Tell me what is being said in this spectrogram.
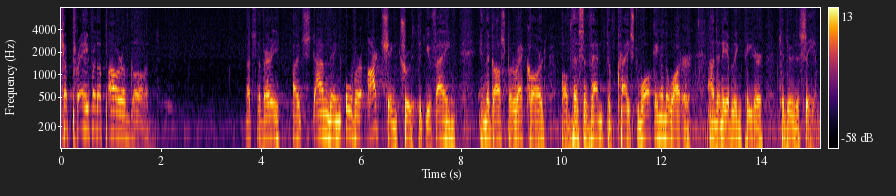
to pray for the power of God. That's the very outstanding, overarching truth that you find in the gospel record of this event of Christ walking on the water and enabling Peter to do the same.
